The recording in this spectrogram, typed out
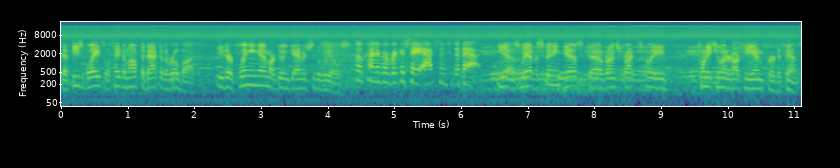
that these blades will take them off the back of the robot, either flinging them or doing damage to the wheels. So kind of a ricochet action to the back. Yes, we have a spinning disc, uh, runs approximately 2200 RPM for defense.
